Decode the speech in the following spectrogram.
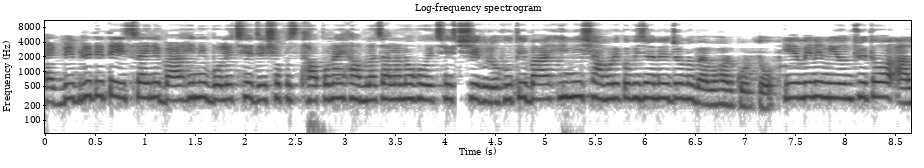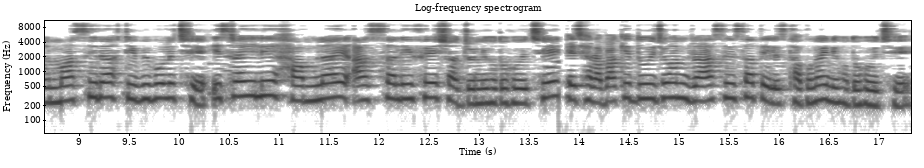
এক বিবৃতিতে ইসরায়েলি বাহিনী বলেছে, যেসব স্থাপনায় হামলা চালানো হয়েছে, সেগুলো হুতি বাহিনী সামরিক অভিযানের জন্য ব্যবহার করত। ইয়েমেনে নিয়ন্ত্রিত আল মাসিরা টিভি বলেছে, ইসরায়েলি হামলায় আসসালিফে সাতজন নিহত হয়েছে। এছাড়া বাকি দুইজন রাস ইসা তেল স্থাপনায় নিহত হয়েছে।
